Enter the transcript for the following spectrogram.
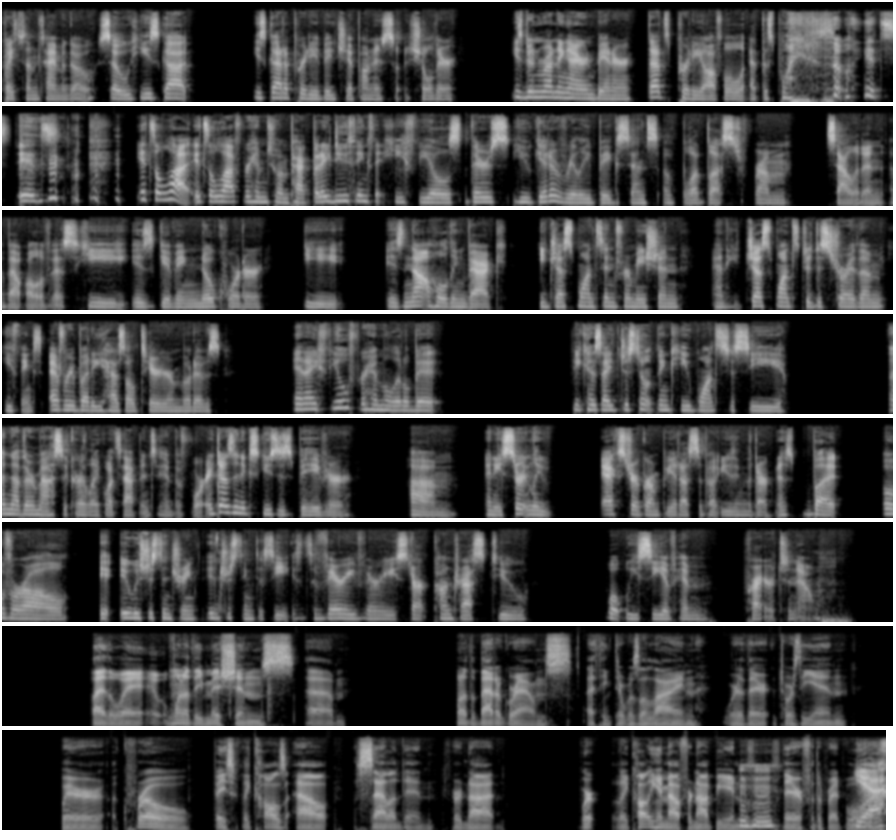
quite some time ago. So he's got he's got a pretty big chip on his shoulder. He's been running Iron Banner. That's pretty awful at this point. So it's it's it's a lot. It's a lot for him to unpack, but I do think that he feels there's you get a really big sense of bloodlust from Saladin about all of this. He is giving no quarter. He is not holding back. He just wants information and he just wants to destroy them. He thinks everybody has ulterior motives. And I feel for him a little bit because I just don't think he wants to see another massacre like what's happened to him before. It doesn't excuse his behavior. Um, and he's certainly extra grumpy at us about using the darkness, but overall, it, it was just interesting interesting to see 'cause it's a very, very stark contrast to what we see of him prior to now. By the way, uh, one of the missions, um, one of the battlegrounds, I think there was a line where there towards the end where a crow basically calls out Saladin for not, we're like calling him out for not being hmm there for the Red War. Yeah.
